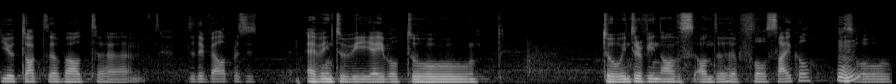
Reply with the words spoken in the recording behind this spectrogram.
you talked about um, the developers having to be able to to intervene on, on the flow cycle. Mm -hmm. So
